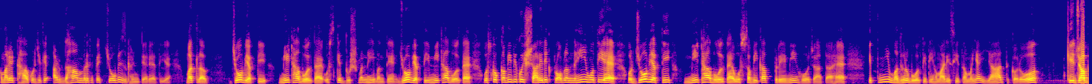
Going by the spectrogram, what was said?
हमारे ठाकुर जी के अर्धामृत पे 24 घंटे रहती है। मतलब जो व्यक्ति मीठा बोलता है, उसके दुश्मन नहीं बनते हैं। जो व्यक्ति मीठा बोलता है, उसको कभी भी कोई शारीरिक प्रॉब्लम नहीं होती है। और जो व्यक्ति मीठा बोलता है, वो सभी का प्रेमी हो जाता है। इतनी मधुर बोलती थी हमारी सीता मैया, याद करो कि जब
